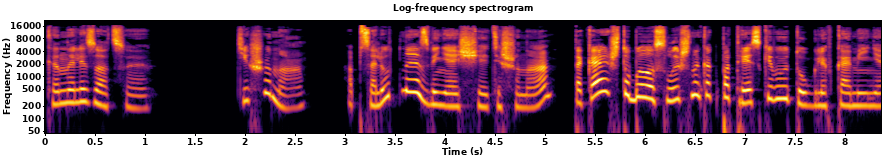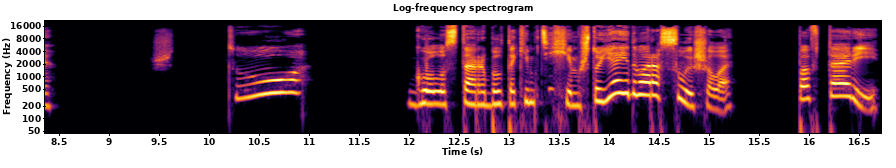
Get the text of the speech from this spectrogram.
Канализация. Тишина. Абсолютная звенящая тишина, такая, что было слышно, как потрескивают угли в камине. «Что?» Голос Тары был таким тихим, что я едва расслышала. «Повтори.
